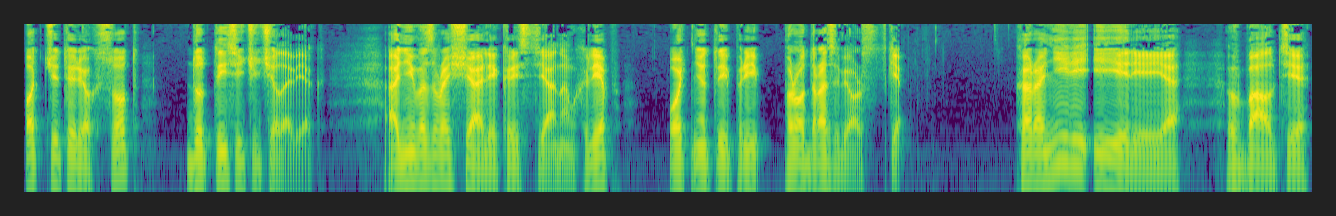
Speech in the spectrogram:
от 400 до тысячи человек. Они возвращали крестьянам хлеб, отнятый при продразверстке. Хоронили Иерея в Балте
